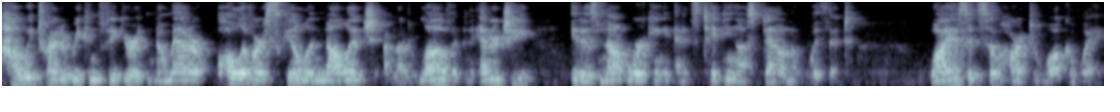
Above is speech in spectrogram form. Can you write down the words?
how we try to reconfigure it, no matter all of our skill and knowledge and our love and energy, it is not working and it's taking us down with it. Why is it so hard to walk away?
